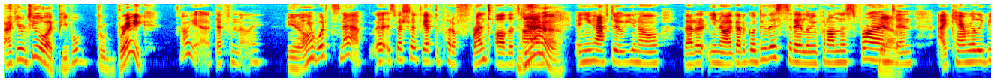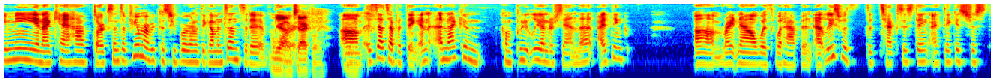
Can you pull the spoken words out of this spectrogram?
I guarantee you, like people break. Oh yeah, definitely. You know, You would snap, especially if you have to put a front all the time, yeah, and you have to, you know, gotta, you know, I gotta go do this today. Let me put on this front, Yeah. and I can't really be me, and I can't have dark sense of humor because people are gonna think I'm insensitive. yeah, exactly. Um, it's that type of thing, and and I can completely understand that. I think, um, right now with what happened, at least with the Texas thing, I think it's just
